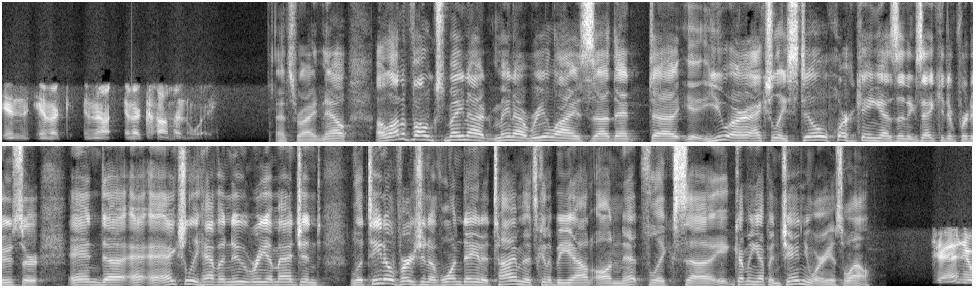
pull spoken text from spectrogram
in in a in a in a common way. That's right. Now, a lot of folks may not may not realize uh, that uh, you are actually still working as an executive producer and uh, a- actually have a new reimagined Latino version of One Day at a Time that's going to be out on Netflix uh, coming up in January as well. January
